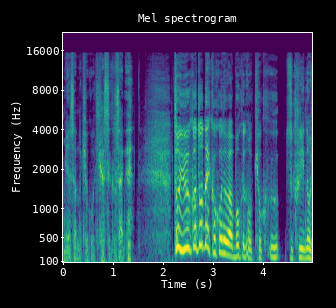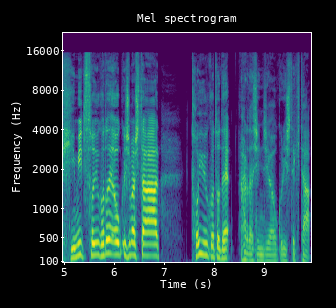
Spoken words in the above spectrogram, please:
皆さんの曲を聴かせてくださいね。ということでここでは僕の曲作りの秘密ということでお送りしました。ということで原田真二がお送りしてきた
